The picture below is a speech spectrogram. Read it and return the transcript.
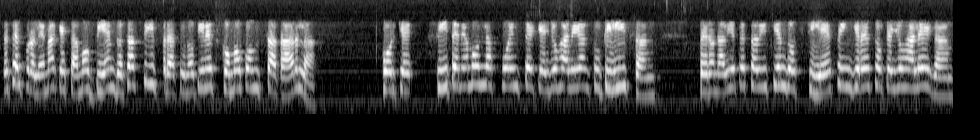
Ese es el problema que estamos viendo. Esas cifras tú no tienes cómo constatarlas. Porque sí tenemos la fuente que ellos alegan que utilizan, pero nadie te está diciendo si ese ingreso que ellos alegan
